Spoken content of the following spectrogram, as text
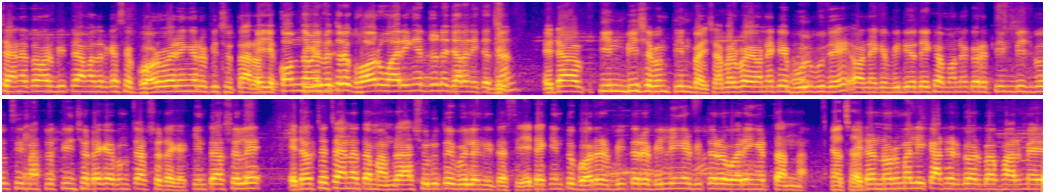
চায়না তোমার ভিতরে আমাদের কাছে ঘর ওয়ারিং এরও কিছু তার এই যে কম দামের? ভিতরে ঘর ওয়ারিং এর জন্য যারা নিতে চান এটা তিন বিশ এবং তিন বাইশ। আবার ভাই অনেকে ভুল বুঝে, অনেকে ভিডিও দেখে মনে করে তিন বিশ বলছি, মাত্র তিনশো টাকা এবং চারশো টাকা। কিন্তু আসলে এটা হচ্ছে চায়না তাম, আমরা শুরুতেই বলে নিতেছি, এটা কিন্তু ঘরের ভিতরে বিল্ডিং এর ভিতরে ওয়ারিং এর তার না। এটা নরমালি কাঠের ঘর বা ফার্মের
